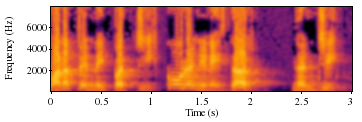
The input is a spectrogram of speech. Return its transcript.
மணப்பெண்ணை பற்றி கூற நினைத்தார். நன்றி.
